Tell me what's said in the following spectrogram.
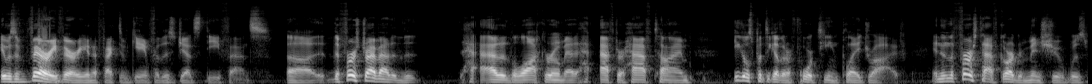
it was a very, very ineffective game for this Jets defense. Uh, the first drive out of the out of the locker room at, after halftime, Eagles put together a 14 play drive. And in the first half, Gardner Minshew was,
